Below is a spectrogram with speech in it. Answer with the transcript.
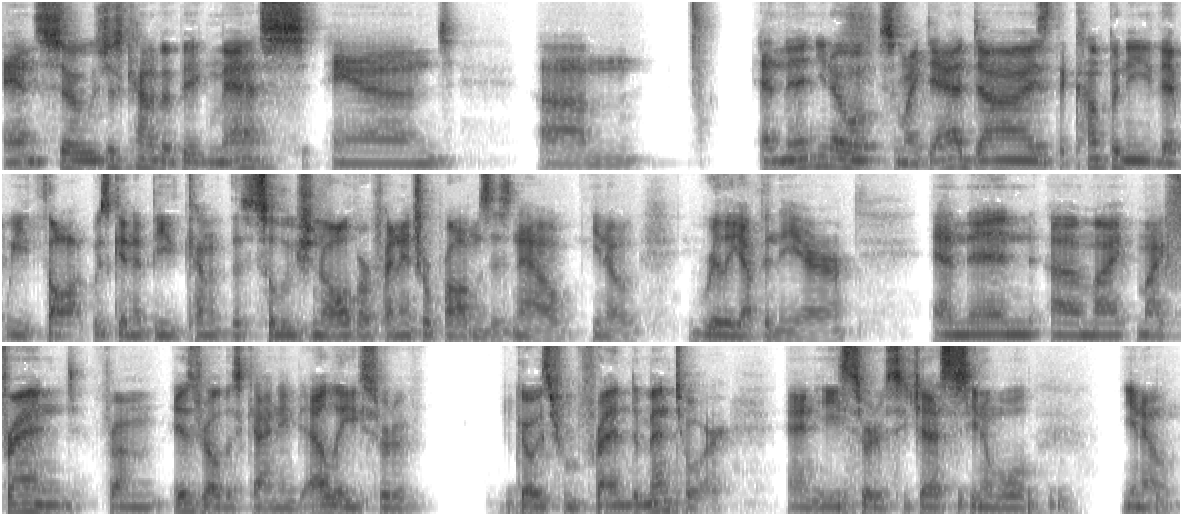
And so it was just kind of a big mess. And um, and then, you know, so my dad dies. The company that we thought was going to be kind of the solution to all of our financial problems is now, you know, really up in the air. And then uh, my my friend from Israel, this guy named Eli, sort of goes from friend to mentor, and he sort of suggests, you know, well, you know,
